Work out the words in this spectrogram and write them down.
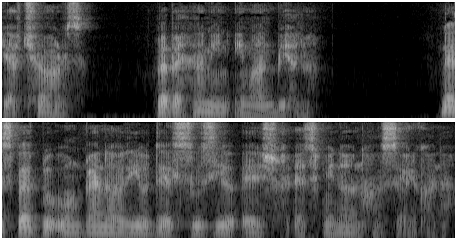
یا چارلز؟ و به همین ایمان بیارم. نسبت به اون قناری و دلسوزی و عشق اطمینان حاصل کنم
